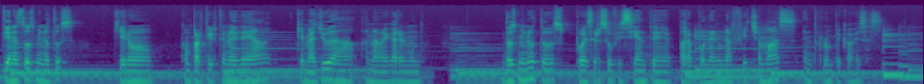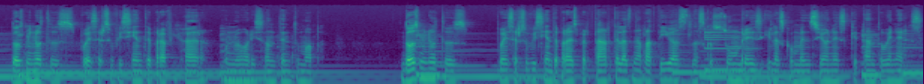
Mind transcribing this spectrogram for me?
¿Tienes dos minutos? Quiero compartirte una idea que me ayuda a navegar el mundo. Dos minutos puede ser suficiente para poner una ficha más en tu rompecabezas. Dos minutos puede ser suficiente para fijar un nuevo horizonte en tu mapa. Dos minutos puede ser suficiente para despertarte las narrativas, las costumbres y las convenciones que tanto veneras.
